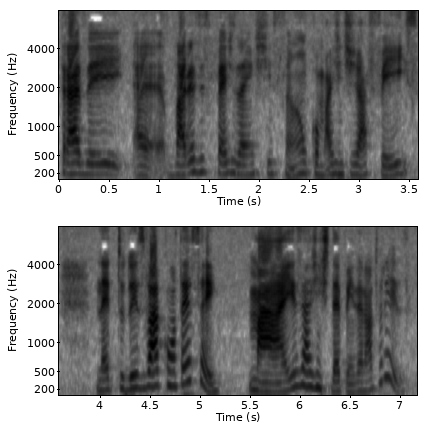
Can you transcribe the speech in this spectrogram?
trazer é, várias espécies da extinção, como a gente já fez, né? Tudo isso vai acontecer, mas a gente depende da natureza.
